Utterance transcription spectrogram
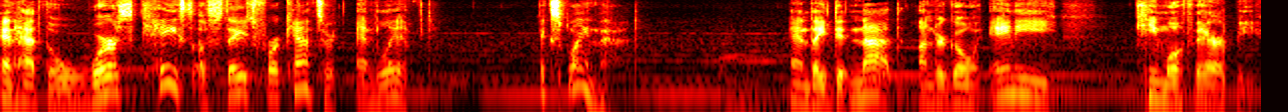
and had the worst case of stage 4 cancer and lived? Explain that. And they did not undergo any chemotherapy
